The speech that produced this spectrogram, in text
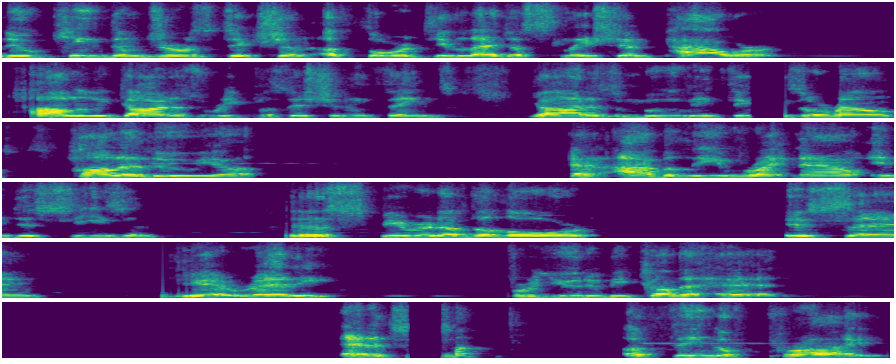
new kingdom jurisdiction, authority, legislation, power. Hallelujah. God is repositioning things, God is moving things around. Hallelujah. And I believe right now in this season, the Spirit of the Lord is saying, Get ready for you to become the head. And it's not a thing of pride.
